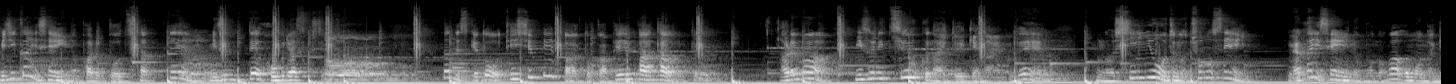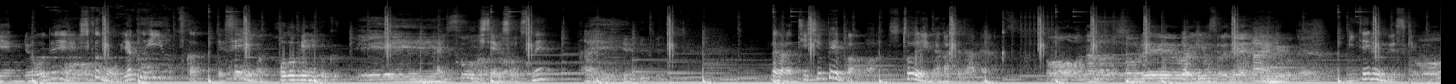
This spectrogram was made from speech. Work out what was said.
短い繊維のパルプを使ってうん水でほぐれやすくしてる。あなんですけどティッシュペーパーとかペーパータオルってあれは水に強くないといけないので、あの針葉樹の超繊維長い繊維のものが主な原料でしかも薬品を使って繊維がほどけにくく、ええはい、してるそうですね、はい、えだからティッシュペーパーはトイレに流しちゃダメなんです。ーああなんかそれは言いますよね、はい。ね。似てるんですけど。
